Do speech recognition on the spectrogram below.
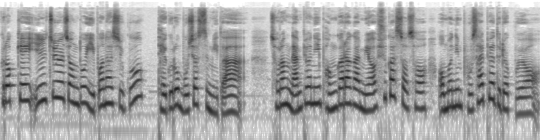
그렇게 일주일 정도 입원하시고 댁으로 모셨습니다. 저랑 남편이 번갈아 가며 휴가 써서 어머님 보살펴 드렸고요.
